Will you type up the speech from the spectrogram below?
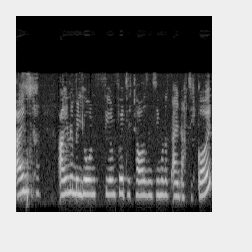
1.044.781 Gold,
